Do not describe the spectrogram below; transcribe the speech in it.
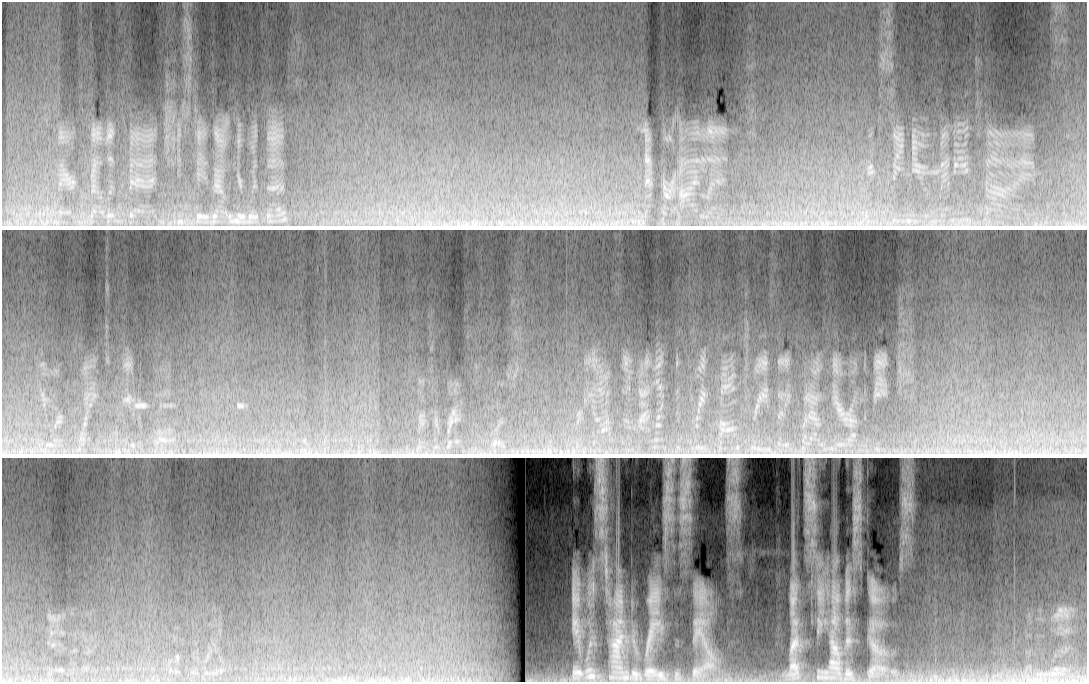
There's Bella's bed. She stays out here with us. Necker Island. We've seen you many times. You are quite beautiful. It's Richard Branson's place. Pretty awesome. I like the three palm trees that he put out here on the beach. Yeah, they're nice. I wonder if they're real. It was time to raise the sails. Let's see how this goes. Happy wind.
